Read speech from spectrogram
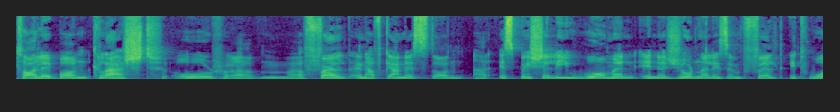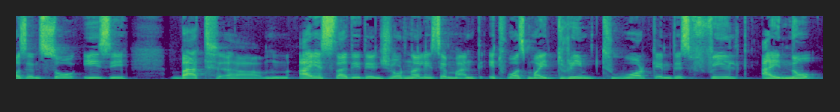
Taliban clashed or um, fell in Afghanistan. especially women in a journalism field, it wasn't so easy. But um, I studied in journalism, and it was my dream to work in this field. I know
